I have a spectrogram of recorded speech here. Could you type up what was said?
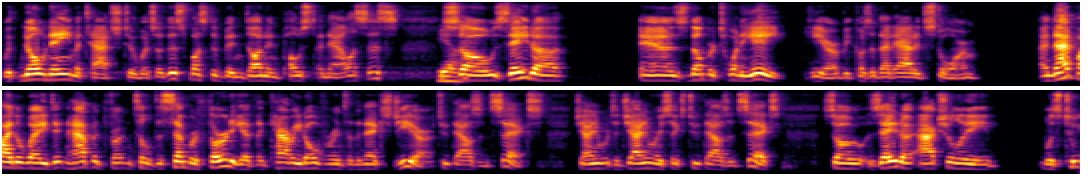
with no name attached to it. So this must have been done in post analysis. So Zeta is number 28 here because of that added storm. And that, by the way, didn't happen for, until December 30th and carried over into the next year, 2006, January to January 6, 2006. So Zeta actually was two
